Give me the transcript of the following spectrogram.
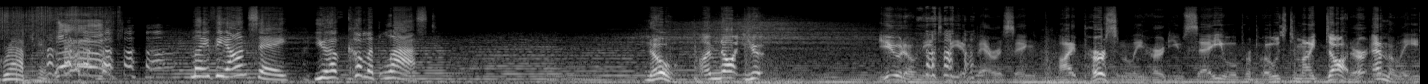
grabbed him. My fiancé, you have come at last. No, I'm not you. You don't need to be embarrassing. I personally heard you say you will propose to my daughter, Emily.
